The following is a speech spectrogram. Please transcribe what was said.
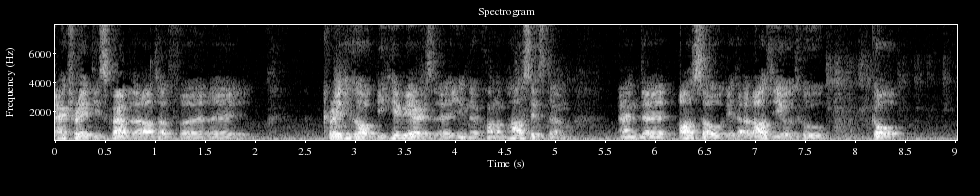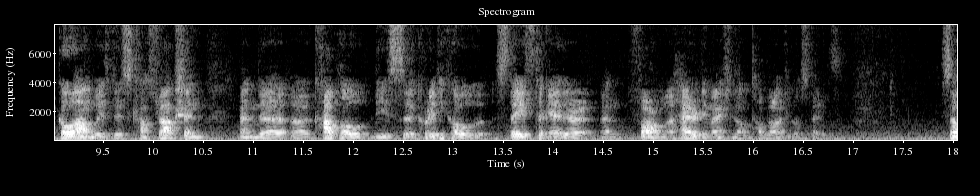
actually described a lot of critical behaviors uh, in the quantum Hall system. And uh, also it allows you to go, go on with this construction and uh, couple these critical states together and form a higher dimensional topological states. So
